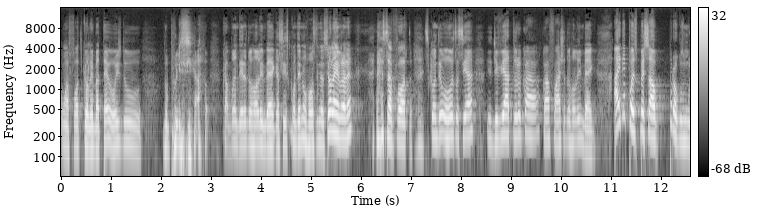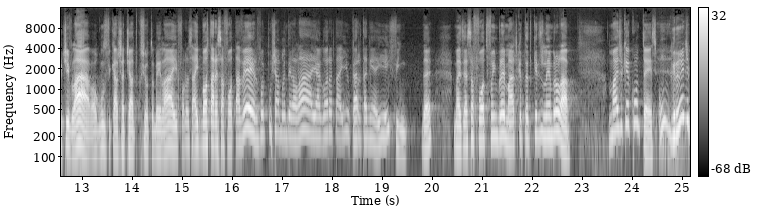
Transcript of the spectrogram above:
uma foto que eu lembro até hoje do, do policial com a bandeira do Hollenberg, assim, escondendo o rosto. O senhor lembra, né? Essa foto. Escondeu o rosto, assim, de viatura com a, com a faixa do Hollenberg. Aí depois o pessoal, por alguns motivos lá, alguns ficaram chateados com o senhor também lá, e falou assim, aí botaram essa foto, tá vendo? Foi puxar a bandeira lá, e agora tá aí, o cara tá nem aí, enfim, né? Mas essa foto foi emblemática, tanto que eles lembram lá. Mas o que acontece? Um grande.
